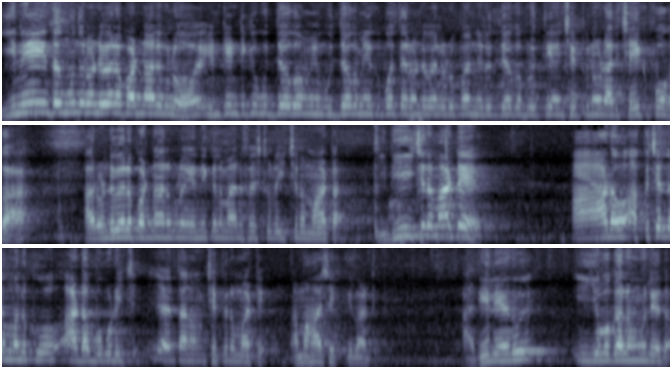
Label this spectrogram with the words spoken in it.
ఈయనే ఇంతకుముందు రెండు వేల పద్నాలుగులో ఇంటింటికి ఉద్యోగం ఉద్యోగం ఇకపోతే రెండు వేల రూపాయలు నిరుద్యోగ వృత్తి అని చెప్పినోడు అది చేయకపోగా ఆ రెండు వేల పద్నాలుగులో ఎన్నికల మేనిఫెస్టోలో ఇచ్చిన మాట. ఇది ఇచ్చిన మాటే. ఆ ఆడ అక్క చెల్లెమ్మలకు ఆ డబ్బు కూడా ఇచ్చి తను చెప్పిన మాటే. ఆ మహాశక్తి లాంటిది. అది లేదు. ఈ యువగలము లేదు.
